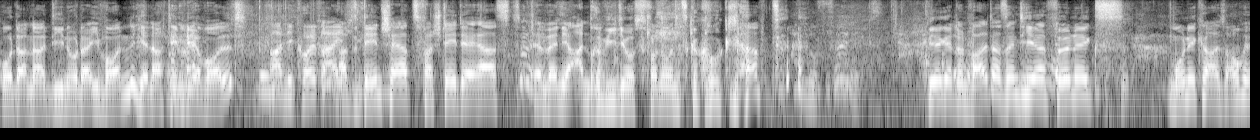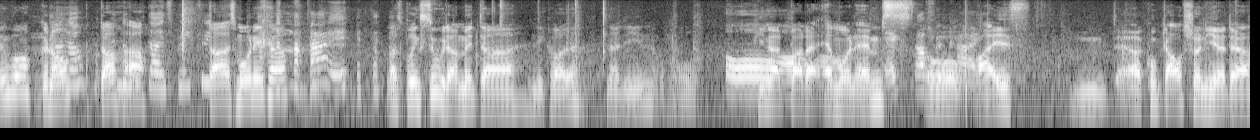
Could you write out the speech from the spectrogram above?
oder Nadine oder Yvonne, je nachdem wie ihr wollt. Ah, Nicole reicht. Also den Scherz versteht ihr erst, äh, wenn ihr andere Videos von uns geguckt habt. Birgit und Walter sind hier, Phoenix, Monika ist auch irgendwo, genau. Da, ah, da ist Monika. Hi. Was bringst du da mit da, Nicole? Nadine? Oh. Peanut Butter M&M's. Oh, Kai. Eis. Der guckt auch schon hier, der.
